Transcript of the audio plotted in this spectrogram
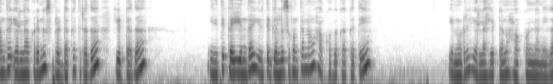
ಅಂದ್ರೆ ಎಲ್ಲ ಕಡೆನೂ ಸ್ಪ್ರೆಡ್ ಆಕತ್ತಿರೋದು ಹಿಟ್ಟದು. ಈ ರೀತಿ ಕೈಯಿಂದ ಈ ರೀತಿ ಗಲ್ಲಿಸ್ಕೊಂತ ನಾವು ಹಾಕೋಬೇಕಾಗತ್ತೆ ಈಗ ನೋಡಿರಿ ಎಲ್ಲ ಹಿಟ್ಟನ್ನು ಹಾಕ್ಕೊಂಡು ನಾನೀಗ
